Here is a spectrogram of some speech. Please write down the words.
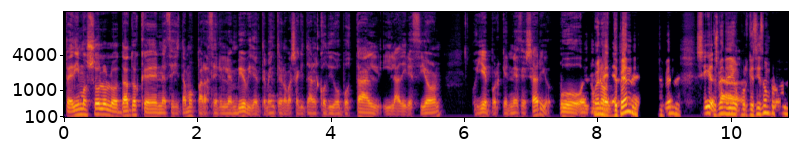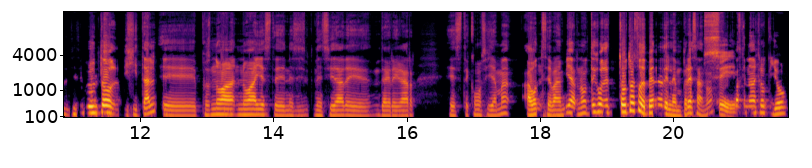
pedimos solo los datos que necesitamos para hacer el envío. Evidentemente no vas a quitar el código postal y la dirección. Oye, porque es necesario. O bueno, de... depende. Depende. Sí, depende, sea... digo, porque si es un producto, si es un producto digital, eh, pues no, no hay este necesidad de, de, agregar, este, ¿cómo se llama? A dónde se va a enviar, ¿no? Digo, todo, todo esto depende de la empresa, ¿no? Sí. Más que nada creo que yo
